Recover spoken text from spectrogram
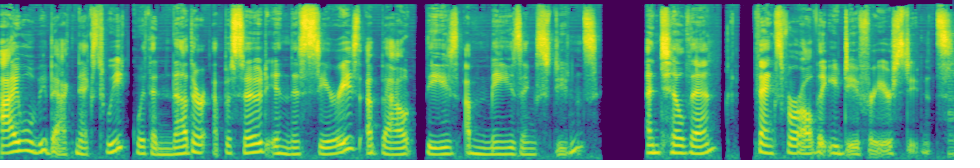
I will be back next week with another episode in this series about these amazing students. Until then, thanks for all that you do for your students.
